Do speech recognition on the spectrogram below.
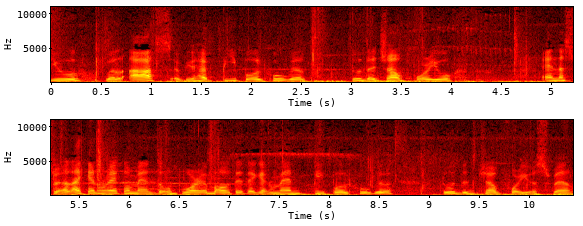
you will ask if you have people who will do the job for you. And as well i can recommend don't worry about it. I can recommend people who will do the job for you as well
